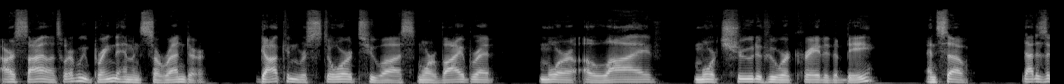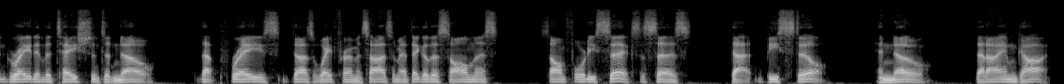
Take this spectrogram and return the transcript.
our silence, whatever we bring to him and surrender, God can restore to us more vibrant, more alive, more true to who we're created to be. And so that is a great invitation to know that praise does wait for him in silence. I mean, I think of the psalmist, Psalm 46, it says that be still and know that I am God.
